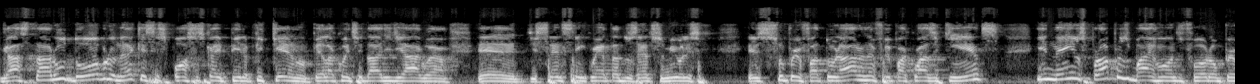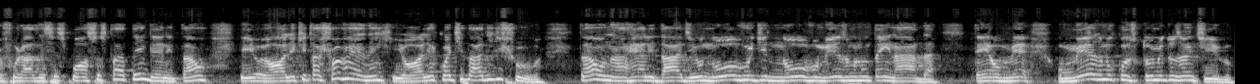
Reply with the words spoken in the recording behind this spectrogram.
gastaram o dobro, né, que esses poços caipira pequeno, pela quantidade de água é, de 150 a 200 mil, eles, eles superfaturaram, né, foi para quase 500 e nem os próprios bairros onde foram perfurados esses poços está atendendo. Então, e olha que está chovendo, hein? E olha a quantidade de chuva. Então, na realidade, o novo de novo mesmo não tem nada. Tem o, me, o mesmo costume dos antigos.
